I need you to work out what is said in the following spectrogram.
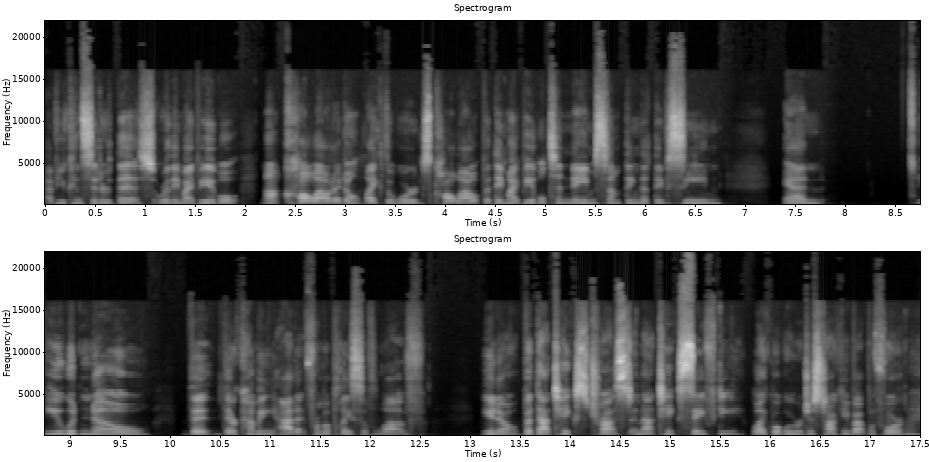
have you considered this?" Or they might be able not call out. I don't like the words call out, but they might be able to name something that they've seen, and you would know that they're coming at it from a place of love you know but that takes trust and that takes safety like what we were just talking about before. Mm-hmm.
